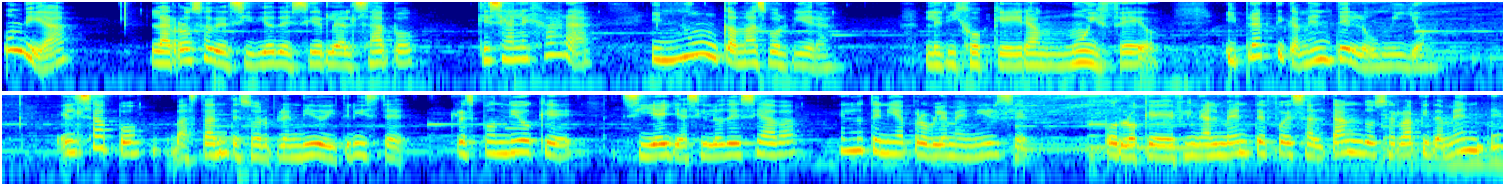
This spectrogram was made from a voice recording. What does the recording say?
Un día, la rosa decidió decirle al sapo que se alejara y nunca más volviera. Le dijo que era muy feo y prácticamente lo humilló. El sapo, bastante sorprendido y triste, respondió que si ella sí lo deseaba, él no tenía problema en irse, por lo que finalmente fue saltándose rápidamente,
